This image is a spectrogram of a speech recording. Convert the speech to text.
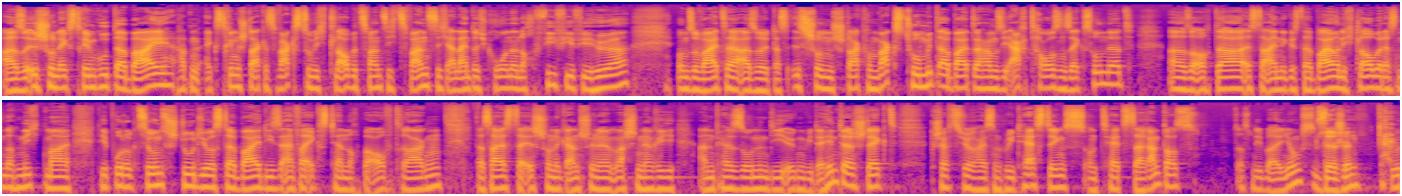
Also ist schon extrem gut dabei, hat ein extrem starkes Wachstum. Ich glaube 2020 allein durch Corona noch viel, viel, viel höher und so weiter. Also das ist schon stark vom Wachstum. Mitarbeiter haben sie 8600. Also auch da ist da einiges dabei und ich glaube, das sind noch nicht mal die Produktionsstudios dabei, die sie einfach extern noch beauftragen. Das heißt, da ist schon eine ganz schöne Maschinerie an Personen, die irgendwie dahinter steckt. Geschäftsführer heißen Reed Hastings und Ted Sarantos. Das sind die beiden Jungs. Sehr schön.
